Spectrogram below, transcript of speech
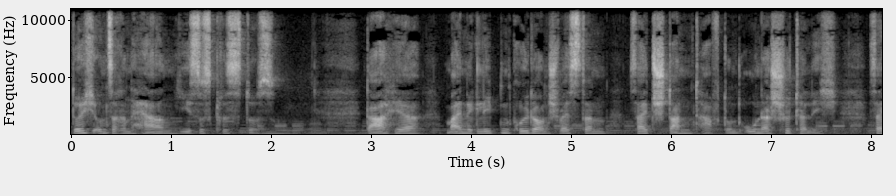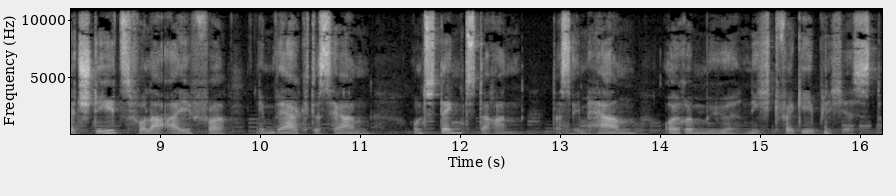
durch unseren Herrn Jesus Christus. Daher, meine geliebten Brüder und Schwestern, seid standhaft und unerschütterlich, seid stets voller Eifer im Werk des Herrn und denkt daran, dass im Herrn eure Mühe nicht vergeblich ist.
